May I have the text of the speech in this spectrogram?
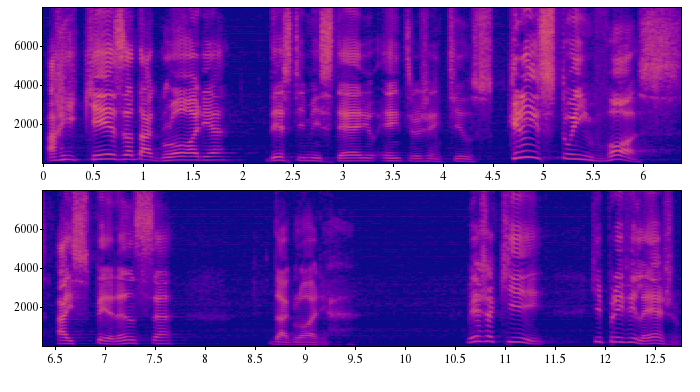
a riqueza da glória deste mistério entre os gentios. Cristo em vós, a esperança da glória. Veja que, que privilégio.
